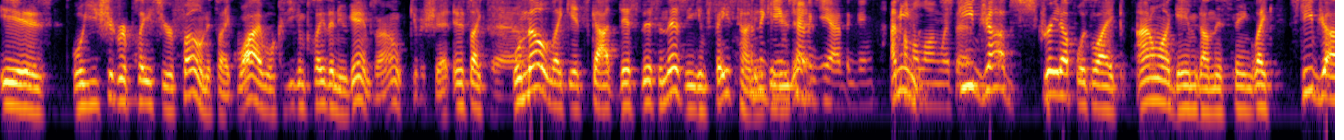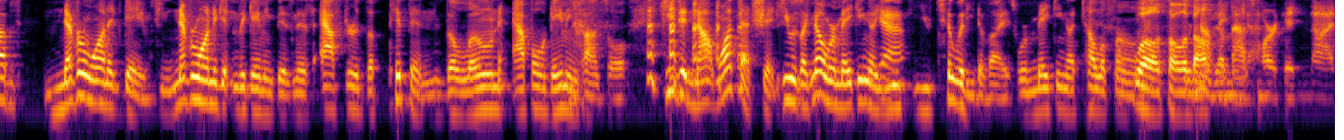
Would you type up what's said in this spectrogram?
is well, you should replace your phone. It's like why? Well, because you can play the new games. I don't give a shit. And it's like, Yeah. well, no, like it's got this, this, and this, and you can FaceTime and, And the you can games, do this. of, yeah, the games. I mean, come along with Steve it. Jobs straight up was like, I don't want games on this thing. Like Steve Jobs never wanted games. He never wanted to get in the gaming business after the Pippin, the lone Apple gaming console. he did not want that shit. He was like, no, we're making a Yeah. u- utility device. We're making a telephone. Well, it's all We're about the mass that. market, not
